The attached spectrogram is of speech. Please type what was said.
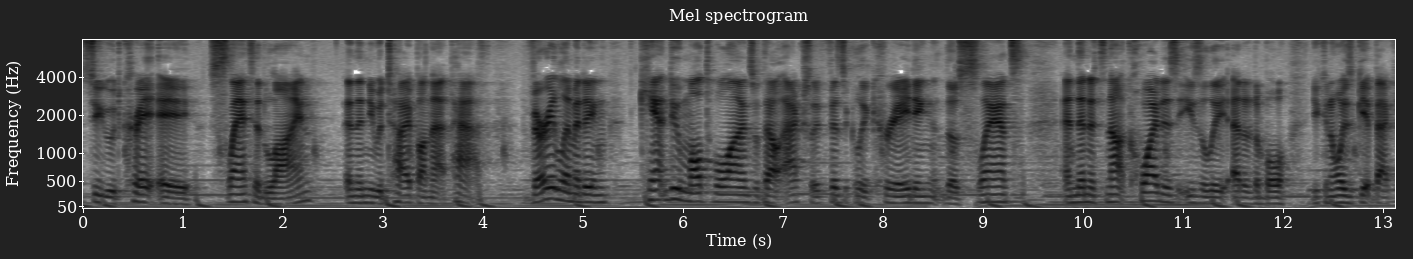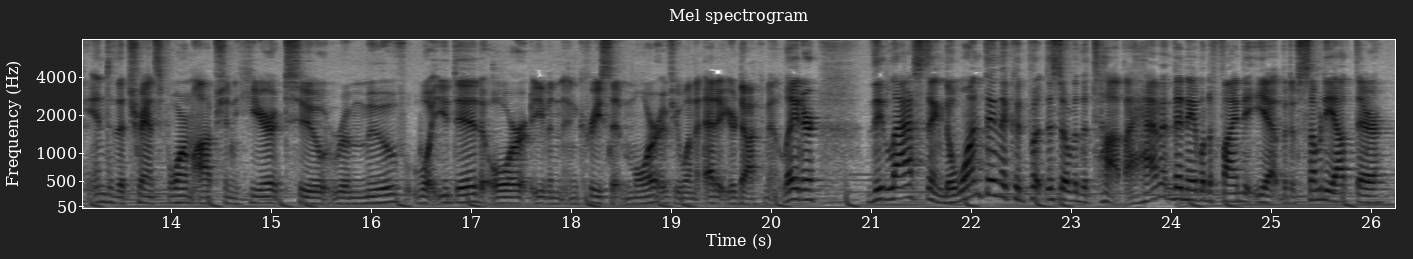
So you would create a slanted line and then you would type on that path. Very limiting, can't do multiple lines without actually physically creating those slants and then it's not quite as easily editable. You can always get back into the transform option here to remove what you did or even increase it more if you want to edit your document later. The last thing, the one thing that could put this over the top, I haven't been able to find it yet, but if somebody out there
